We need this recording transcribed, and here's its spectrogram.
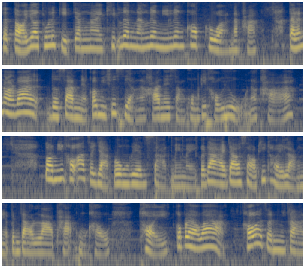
จะต่อยอดธุรกิจยังไง คิดเรื่องนั้นเรื่องนี้เรื่องครอบครัวนะคะ แต่แน่นอนว่าเดอะซันเนี่ยก็มีชื่อเสียงนะคะในสังคมที่เขาอยู่นะคะ ตอนนี้เขาอาจจะอยากโรงเรียนศาสตร์ใหม่ ๆ ก็ได้ ดาวเสาร์ที่ถอยหลังเนี่ยเป็นดาวลาภะของเขา ถอยก็แปลว่า เขาอาจจะมีการ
